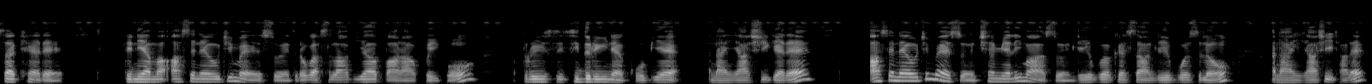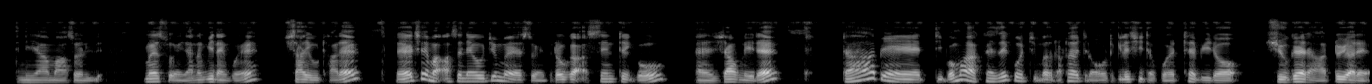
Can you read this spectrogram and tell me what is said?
ဆက်ခဲ့တဲ့ဒီနေရာမှာအာဆင်နယ်ကိုကြည့်မယ်ဆိုရင်သူတို့ကဆလာဗီးယားပါရာဂွေးကို3-3နဲ့ကိုပြက်အနိုင်ရရှိခဲ့တယ်အာဆင်နယ်ကိုကြည့်မယ်ဆိုရင်ချန်ပီယံလိမှာဆိုရင်၄ပွဲကစား၄ပွဲစလုံးအနိုင်ရရှိထားတယ်ဒီနေရာမှာဆိုရင်မဲ့ဆိုရင်ရန်ကုန်ပြည်နိုင်ပွဲရယူထားတယ်ဒါအချိန်မှာအာဆင်နယ်ကိုကြည့်မယ်ဆိုရင်သူတို့ကအဆင့်1ကို အဲရောက်နေတယ်ဒါအပြင်ဒီပေါ်မှာခံစစ်ကိုကြည့်မှနောက်ထပ်ကျွန်တော်တို့ဒီကလေးရှိတဲ့ပွဲထည့်ပြီးတော့ယူခဲ့တာတွေ့ရတယ်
